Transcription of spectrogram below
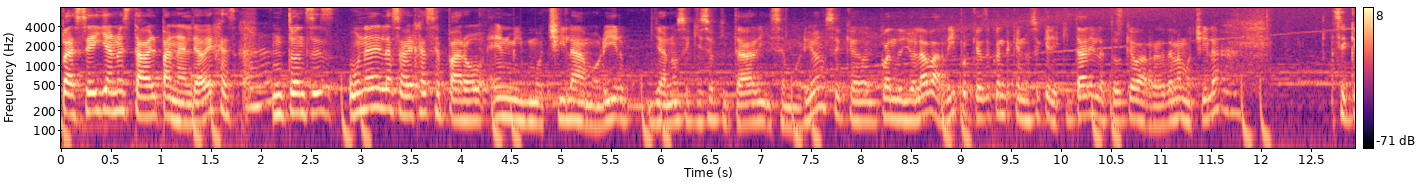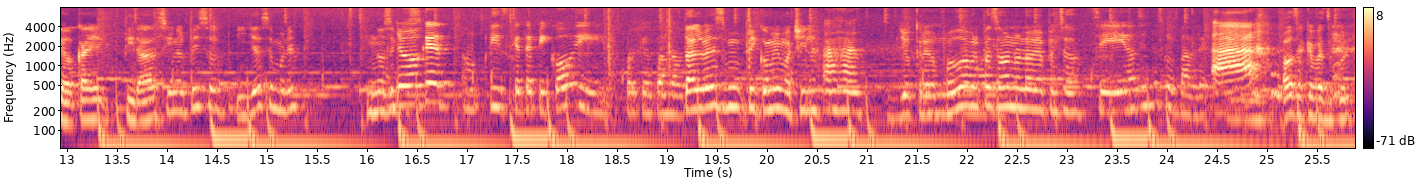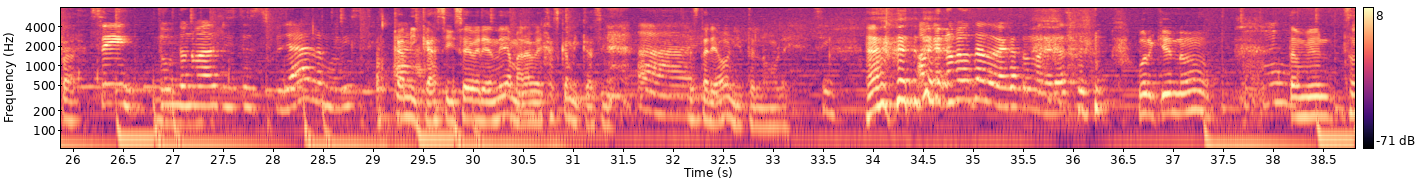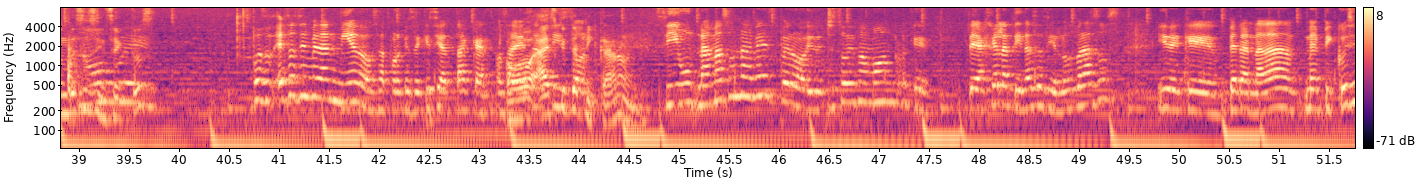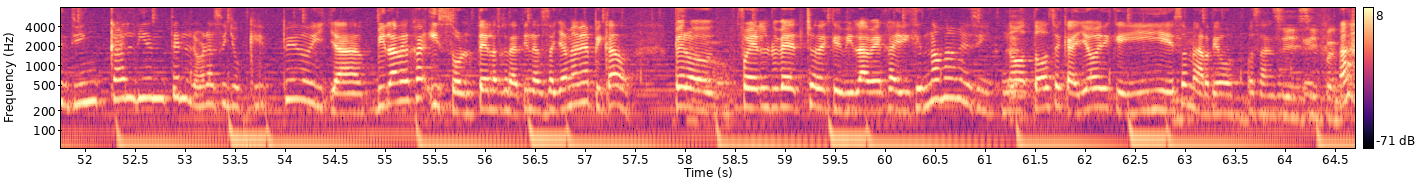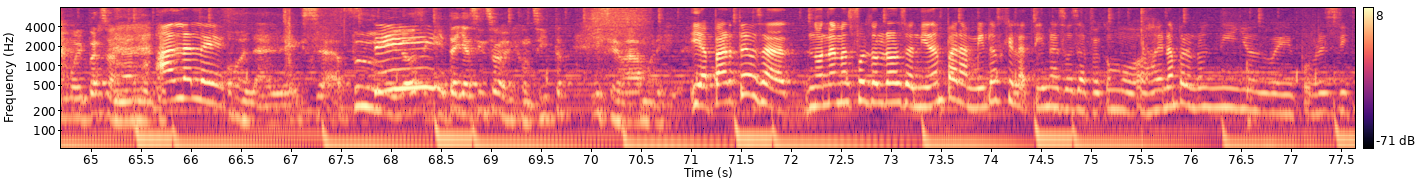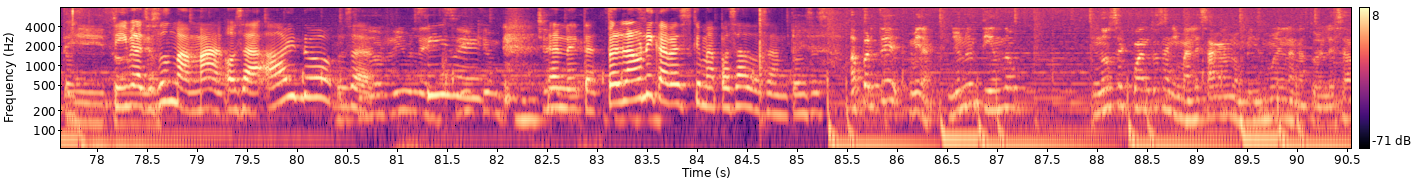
pasé y ya no estaba el panal de abejas. Ajá. Entonces, una de las abejas se paró en mi mochila a morir. Ya no se quiso quitar y se murió. Se quedó. Cuando yo la barrí, porque haz de cuenta que no se quería quitar y la tuve que barrer de la mochila, se quedó tirada así en el piso y ya se murió. No sé Yo qué. creo que, pis- que te picó y porque cuando... Tal vez picó mi mochila. Ajá. Yo creo. ¿Pudo haber pasado? No lo había pensado. Sí, no te sientes culpable. Ah. O sea que fue su culpa. Sí, tú, tú nomás dijiste, pues ya lo moviste. Kamikaze. Se deberían de llamar abejas kamikaze. Ah. Ay, Estaría bonito el nombre. Sí. Aunque no me gustan las abejas de todas maneras. ¿Por qué no? También son de esos No, insectos. Pues esos sí me dan miedo, o sea, porque sé que se atacan. O sea, Oh, esas ah, es sí que te son. picaron. Sí, un- nada más una vez, pero de hecho soy mamón porque te gelatinas así en los brazos y de que de la nada me picó y sentí bien caliente en el brazo y yo, ¿qué pedo? Y ya vi la abeja y solté las gelatinas, o sea, ya me había picado. Pero fue el hecho de que vi la abeja y dije, no mames, y no, todo se cayó y dije, y eso me ardió. O sea, Sí, que- sí, fue muy personal. que, Ándale. Hola Alexa. Pum, Sí. Y luego se quita ya sin su aguijoncito y se va a morir. Y aparte, o sea, no nada más fue el dolor, o sea, ni eran para mí las gelatinas, o sea, fue como, ay, eran para unos niños, güey, pobrecitos. Sí, Sí, me las dio sus mamá, o sea, ay, no, o sea. Qué horrible. Sí, Sí, güey. qué pinche- La neta. Pero es la única vez que me ha pasado, o sea, entonces. Aparte, mira, yo no entiendo. No sé cuántos animales hagan lo mismo en la naturaleza.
